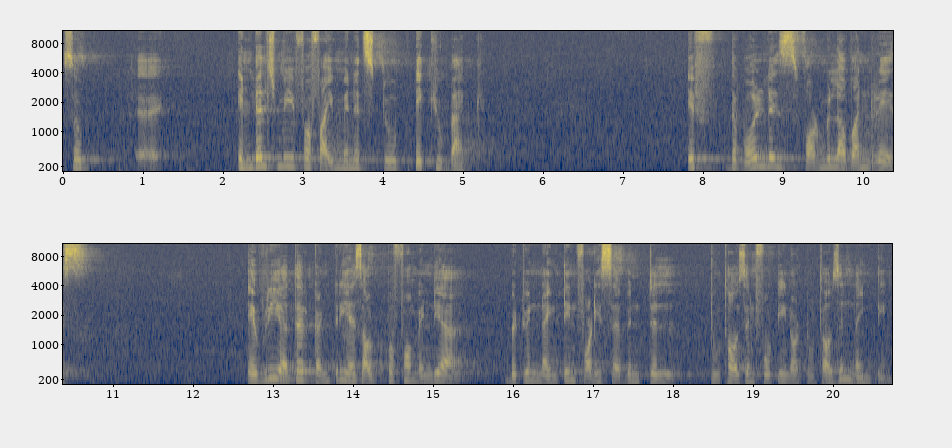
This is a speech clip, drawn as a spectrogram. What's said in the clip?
So, uh, indulge me for five minutes to take you back. If the world is Formula One race, every other country has outperformed India between 1947 till 2014 or 2019.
